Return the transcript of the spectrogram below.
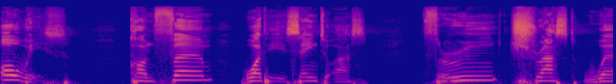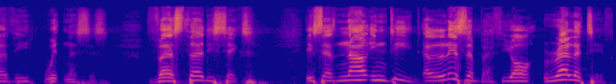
always confirm what he is saying to us through trustworthy witnesses. Verse 36. He says, Now indeed, Elizabeth, your relative,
